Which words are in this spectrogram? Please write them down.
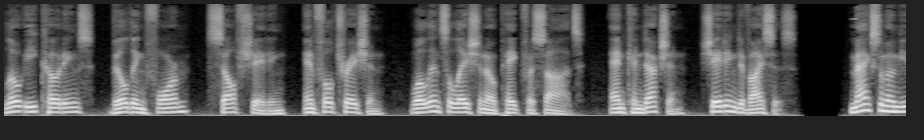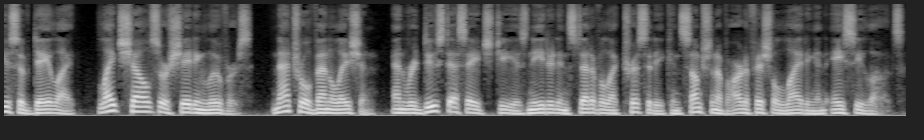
low E coatings, building form, self shading, infiltration, well insulation opaque facades, and conduction, shading devices. Maximum use of daylight, light shelves or shading louvers, natural ventilation, and reduced SHG is needed instead of electricity consumption of artificial lighting and AC loads.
